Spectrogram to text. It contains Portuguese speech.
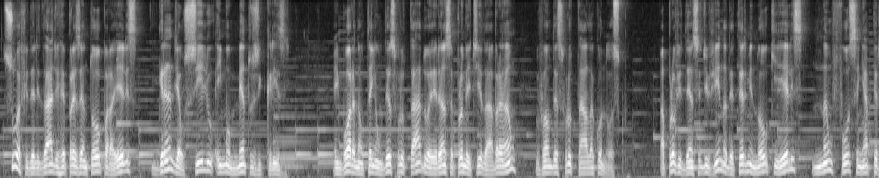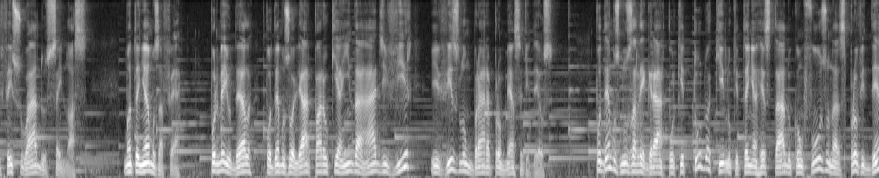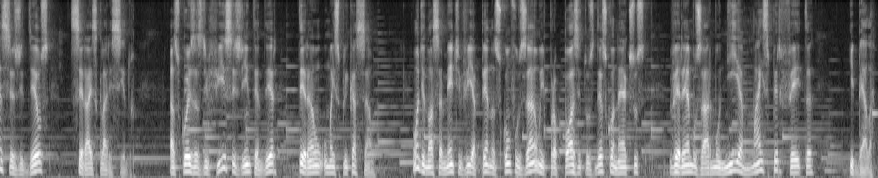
Sua fidelidade representou para eles grande auxílio em momentos de crise. Embora não tenham desfrutado a herança prometida a Abraão, vão desfrutá-la conosco a providência divina determinou que eles não fossem aperfeiçoados sem nós. Mantenhamos a fé. Por meio dela, podemos olhar para o que ainda há de vir e vislumbrar a promessa de Deus. Podemos nos alegrar porque tudo aquilo que tenha restado confuso nas providências de Deus será esclarecido. As coisas difíceis de entender terão uma explicação onde nossa mente via apenas confusão e propósitos desconexos, veremos a harmonia mais perfeita e bela.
